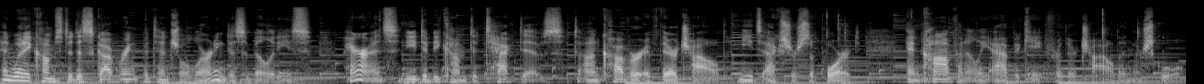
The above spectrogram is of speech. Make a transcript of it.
And when it comes to discovering potential learning disabilities, parents need to become detectives to uncover if their child needs extra support and confidently advocate for their child in their school.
